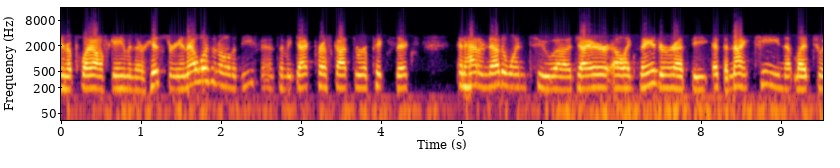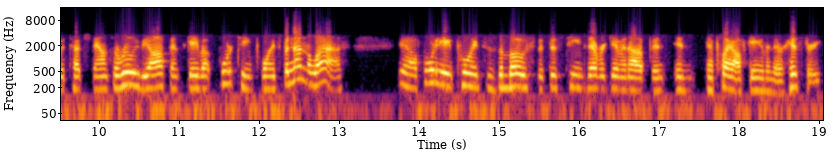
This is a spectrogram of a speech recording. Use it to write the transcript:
in a playoff game in their history, and that wasn't all the defense. I mean, Dak Prescott threw a pick six and had another one to uh, Jaire Alexander at the at the 19 that led to a touchdown. So really, the offense gave up 14 points, but nonetheless, you know, 48 points is the most that this team's ever given up in in a playoff game in their history.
